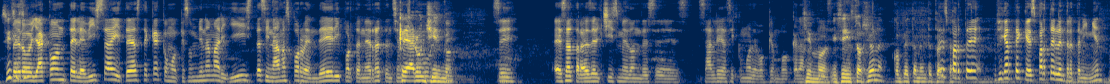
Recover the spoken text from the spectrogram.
Sí, sí, Pero sí. ya con Televisa y TV Azteca como que son bien amarillistas y nada más por vender y por tener retención. Crear un público. chisme. Sí. Es a través del chisme donde se sale así como de boca en boca la Simón, y se distorsiona completamente todo. Es parte, fíjate que es parte del entretenimiento.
